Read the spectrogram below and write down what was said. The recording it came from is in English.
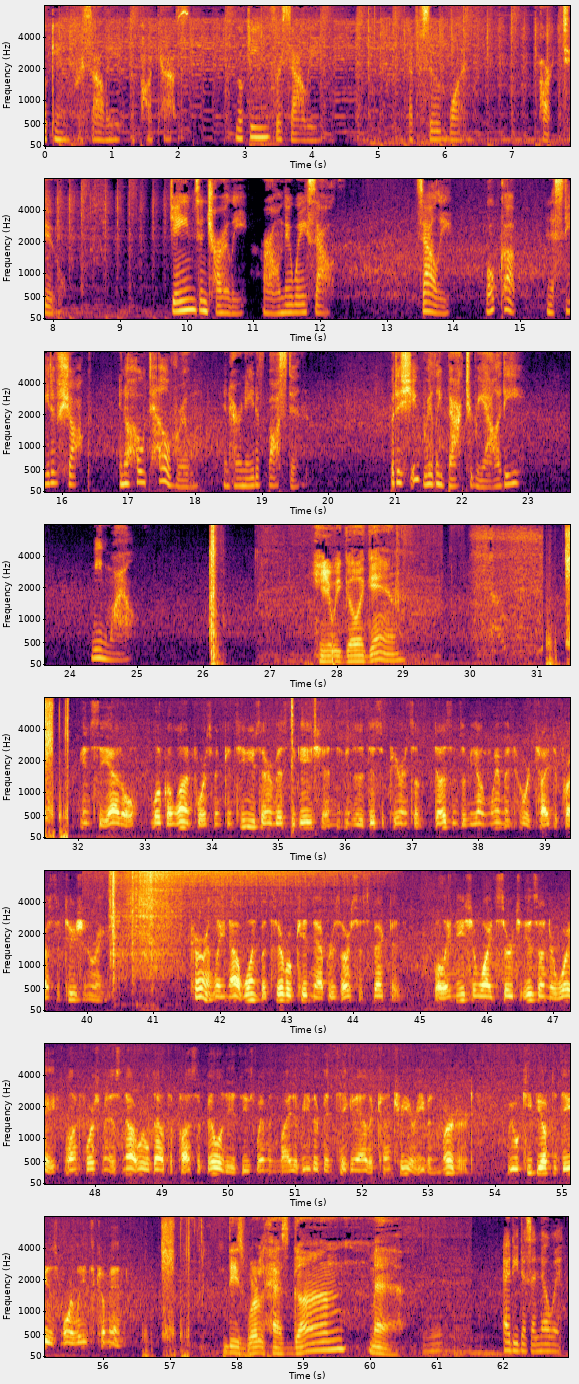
Looking for Sally, the podcast. Looking for Sally, Episode 1, Part 2. James and Charlie are on their way south. Sally woke up in a state of shock in a hotel room in her native Boston. But is she really back to reality? Meanwhile, Here we go again. In Seattle, local law enforcement continues their investigation into the disappearance of dozens of young women who are tied to prostitution rings. Currently, not one but several kidnappers are suspected. While a nationwide search is underway, law enforcement has not ruled out the possibility that these women might have either been taken out of the country or even murdered. We will keep you up to date as more leads come in. This world has gone mad. Eddie doesn't know it,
